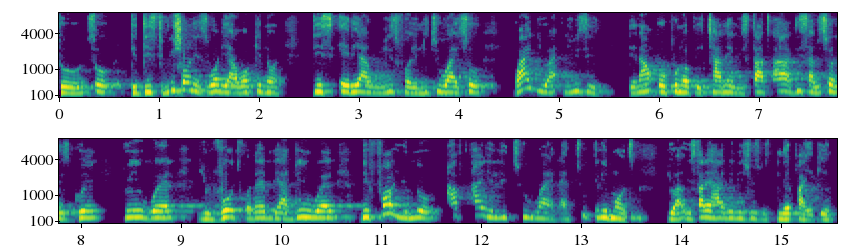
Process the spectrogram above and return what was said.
to, so the distribution is what they are working on. This area we use for a little while. So why do you use it? They now open up a channel, you start, ah, this administration is going, doing well, you vote for them, they are doing well. Before you know, after a little while, like two, three months, you, are, you started having issues with NEPA again,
